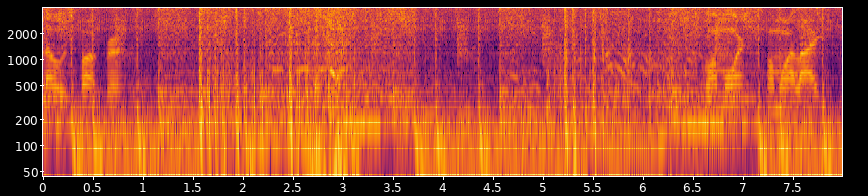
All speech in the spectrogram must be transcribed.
Low as fuck, bro. One more, one more light.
